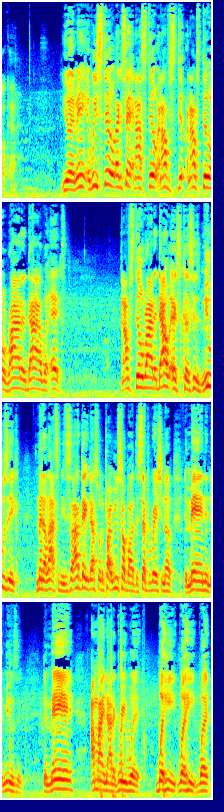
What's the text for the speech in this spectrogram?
Okay. You know what I mean? And we still, like I said, and I still, and I'm still, and I'm still ride or die with X, and I'm still ride or die with X because his music meant a lot to me. So I think that's what the part you talk about the separation of the man and the music. The man, I might not agree with what he, what he, what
